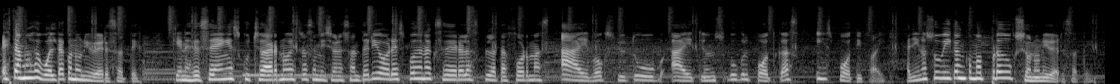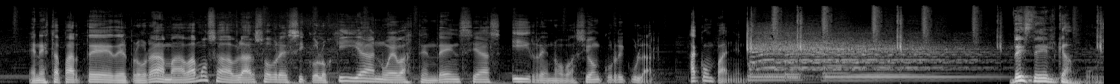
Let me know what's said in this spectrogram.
Estamos de vuelta con Universate. Quienes deseen escuchar nuestras emisiones anteriores pueden acceder a las plataformas iBox, YouTube, iTunes, Google Podcast y Spotify. Allí nos ubican como Producción Universate. En esta parte del programa vamos a hablar sobre psicología, nuevas tendencias y renovación curricular. Acompáñenos. Desde el campus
